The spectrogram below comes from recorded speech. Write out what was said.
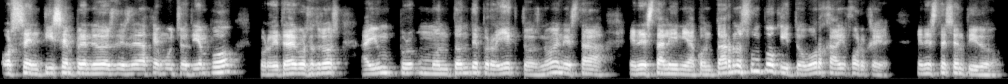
os sentís emprendedores desde hace mucho tiempo? Porque detrás de vosotros hay un, montón de proyectos ¿no? en, esta, en esta línea. Contarnos un poquito, Borja y Jorge, en este sentido.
